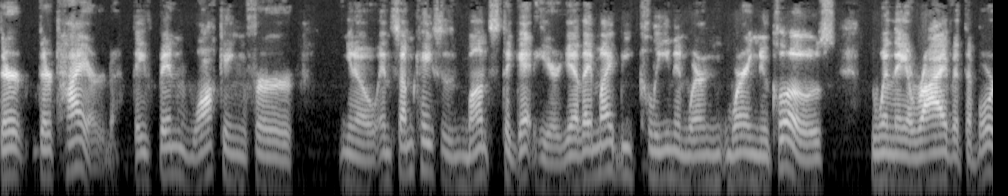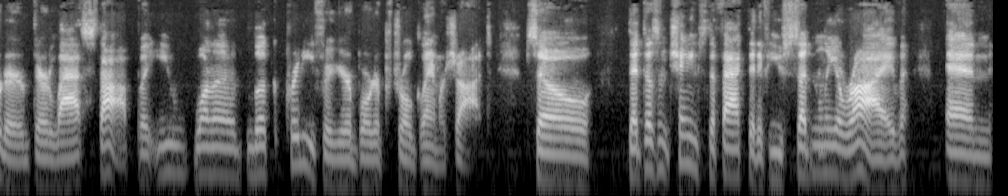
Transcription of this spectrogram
They're they're tired. They've been walking for you know, in some cases, months to get here. Yeah, they might be clean and wearing wearing new clothes when they arrive at the border, their last stop. But you want to look pretty for your border patrol glamour shot. So that doesn't change the fact that if you suddenly arrive and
